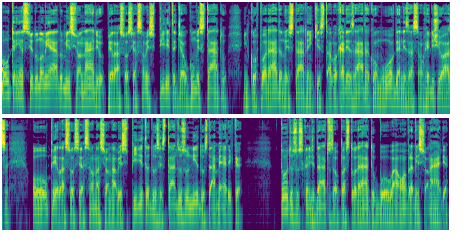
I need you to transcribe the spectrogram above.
ou tenha sido nomeado missionário pela Associação Espírita de algum estado, incorporada no estado em que está localizada como organização religiosa, ou pela Associação Nacional Espírita dos Estados Unidos da América. Todos os candidatos ao pastorado ou à obra missionária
